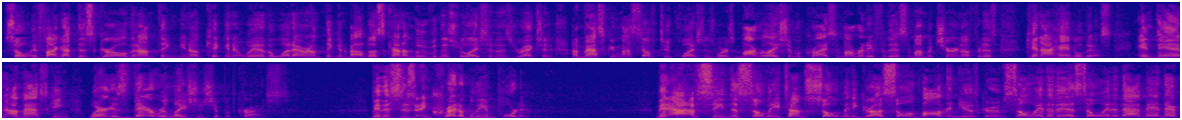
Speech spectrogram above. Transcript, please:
So if I got this girl that I'm thinking, you know, kicking it with or whatever, I'm thinking about us kind of moving this relation in this direction, I'm asking myself two questions. Where's my relationship with Christ? Am I ready for this? Am I mature enough for this? Can I handle this? And then I'm asking, where is their relationship with Christ? I mean, this is incredibly important. Man, I've seen this so many times. So many girls, so involved in youth groups, so into this, so into that. Man, they're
